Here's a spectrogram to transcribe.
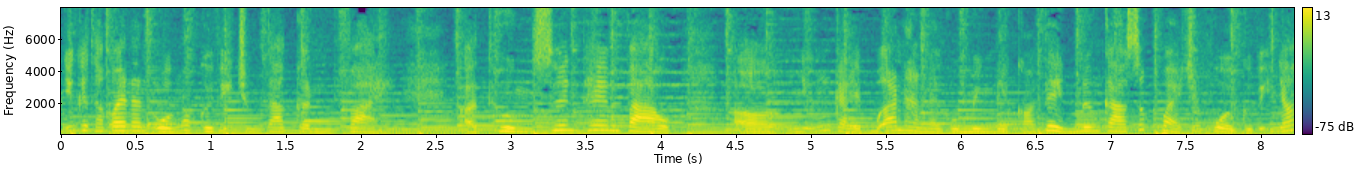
những cái thói quen ăn uống mà quý vị chúng ta cần phải uh, thường xuyên thêm vào uh, những cái bữa ăn hàng ngày của mình để có thể nâng cao sức khỏe cho phổi quý vị nhé.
